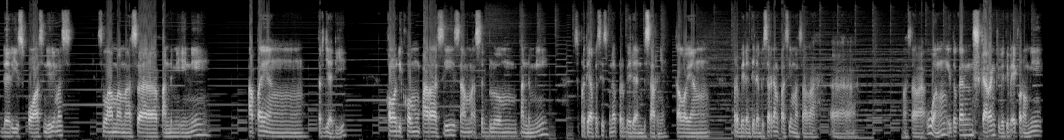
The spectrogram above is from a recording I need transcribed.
dari SPOA sendiri Mas selama masa pandemi ini apa yang terjadi kalau dikomparasi sama sebelum pandemi seperti apa sih sebenarnya perbedaan besarnya kalau yang perbedaan tidak besar kan pasti masalah eh, masalah uang itu kan sekarang tiba-tiba ekonomi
